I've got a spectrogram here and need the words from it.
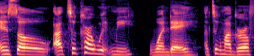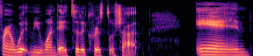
And so I took her with me one day. I took my girlfriend with me one day to the crystal shop. And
